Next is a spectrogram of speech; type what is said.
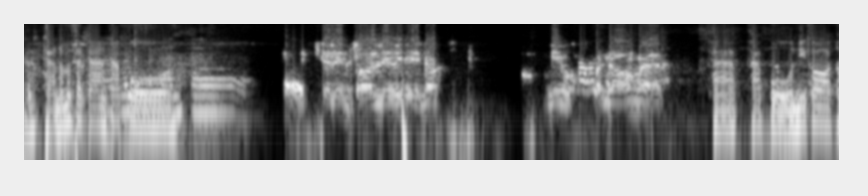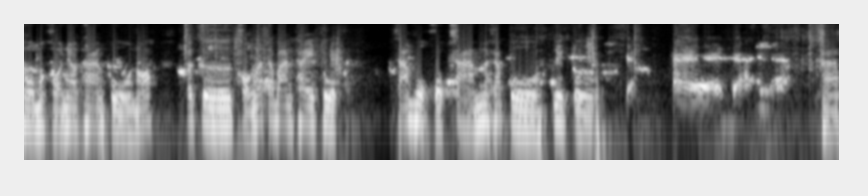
ครับการนมัสการครับปูนมัสการค่ะเอ่อเจริญพรเลยเนาะนิวน้องอะครับครับปูวันนี้ก็โทรมาขอแนวทางปูเนาะก็คือของรัฐบาลไทยถูกสามหกหกสามนะครับ ปูเลขปูเออจะครับ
